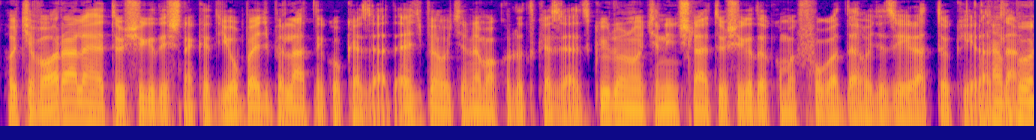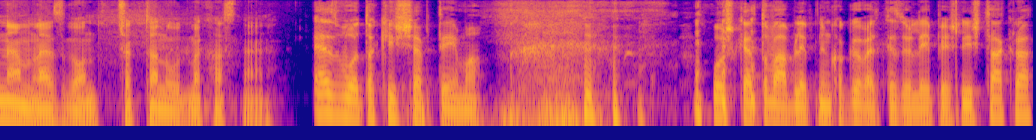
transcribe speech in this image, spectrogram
Hogyha van rá lehetőséged, és neked jobb egybe látni, akkor kezeld egybe, hogyha nem akarod kezeld külön, hogyha nincs lehetőséged, akkor meg fogadd el, hogy az élet tökéletlen. Ebből nem lesz gond, csak tanuld meg használni. Ez volt a kisebb téma. Most kell tovább lépnünk a következő lépés listákra.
